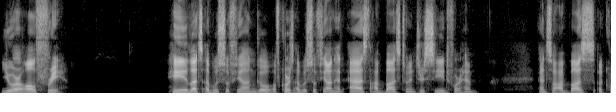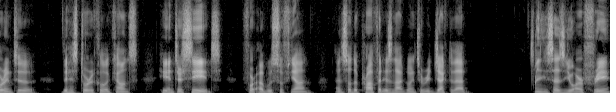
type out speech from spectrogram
You are all free. He lets Abu Sufyan go. Of course, Abu Sufyan had asked Abbas to intercede for him. And so Abbas, according to the historical accounts, he intercedes for Abu Sufyan. And so the Prophet is not going to reject that. And he says, You are free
